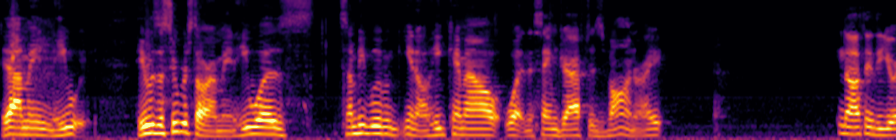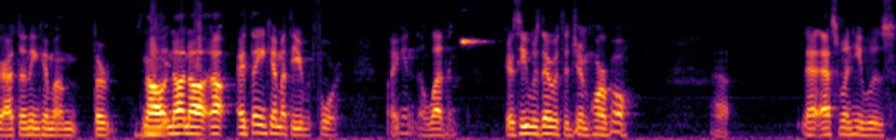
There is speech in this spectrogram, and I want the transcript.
Yeah, I mean he he was a superstar. I mean he was. Some people even you know he came out what in the same draft as Von, right? No, I think the year after. I think he came out in third. No, no, no, no. I think he came out the year before, like in eleven, because he was there with the Jim Harbaugh. Uh, That, that's when he was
